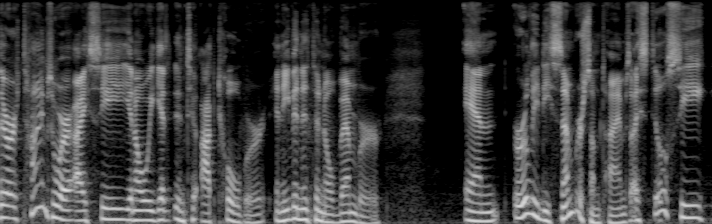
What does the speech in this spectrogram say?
there are times where I see, you know, we get into October and even into November and early December sometimes, I still see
